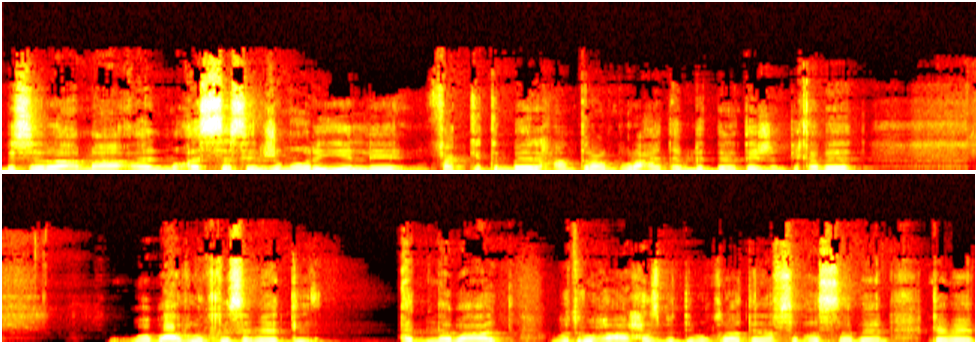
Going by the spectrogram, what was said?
بصراع مع المؤسسة الجمهورية اللي فكت امبارح عن ترامب وراحت قبلت بنتائج انتخابات. وبعض الانقسامات ادنى بعد وبتروحوا على الحزب الديمقراطي نفس القصة بين كمان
